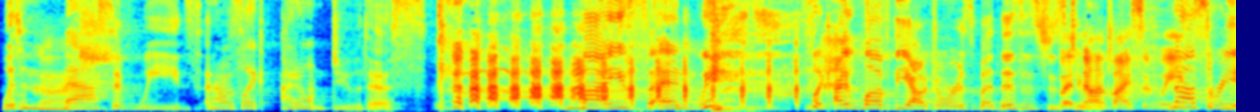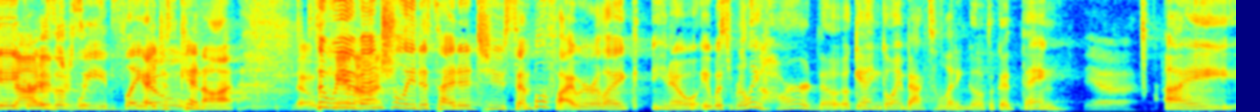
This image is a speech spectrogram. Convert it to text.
with oh, massive weeds, and I was like, I don't do this. Mice and weeds. it's like I love the outdoors, but this is just But not much. mice and weeds. Not three Not acres of weeds. Like I just cannot. No, so we cannot. eventually decided to simplify. We were like, you know, it was really hard though. Again, going back to letting go of a good thing. Yeah. I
